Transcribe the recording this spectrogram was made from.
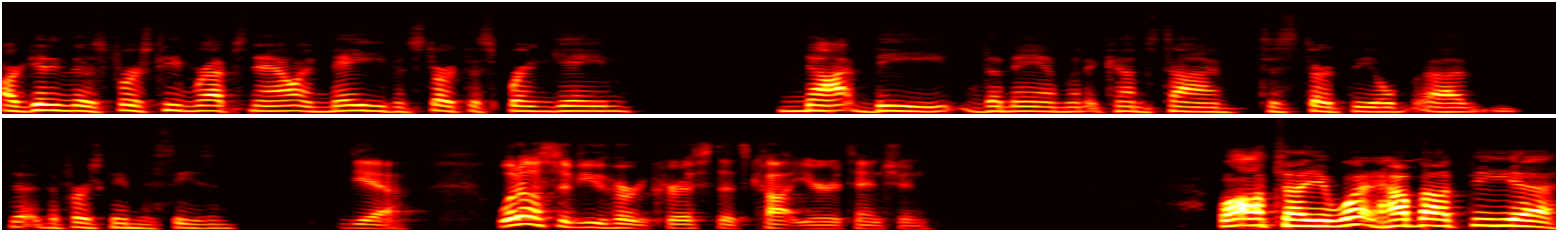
are getting those first team reps now and may even start the spring game not be the man when it comes time to start the uh, the, the first game of the season. Yeah. What else have you heard, Chris, that's caught your attention? Well, I'll tell you what. How about the uh,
